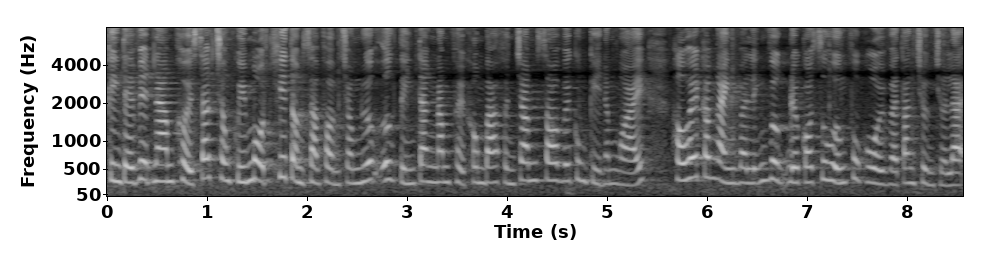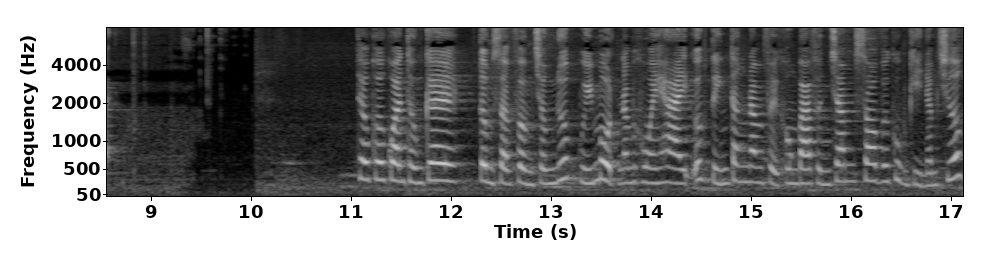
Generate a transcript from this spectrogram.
Kinh tế Việt Nam khởi sắc trong quý 1 khi tổng sản phẩm trong nước ước tính tăng 5,03% so với cùng kỳ năm ngoái. Hầu hết các ngành và lĩnh vực đều có xu hướng phục hồi và tăng trưởng trở lại. Theo cơ quan thống kê, tổng sản phẩm trong nước quý 1 năm 2022 ước tính tăng 5,03% so với cùng kỳ năm trước,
